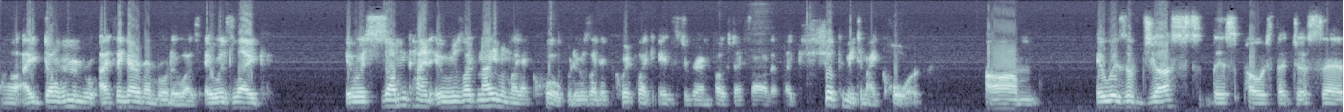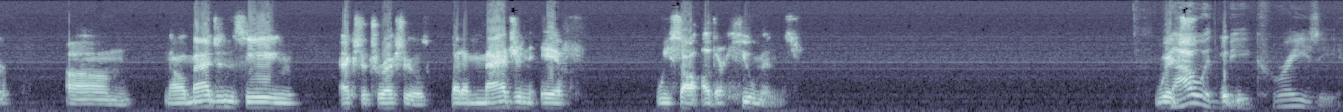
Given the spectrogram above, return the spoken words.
Uh, I don't remember. I think I remember what it was. It was like, it was some kind. It was like not even like a quote, but it was like a quick like Instagram post I saw that like shook me to my core. Um, it was of just this post that just said, um, now imagine seeing extraterrestrials, but imagine if we saw other humans. Which that would be crazy.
